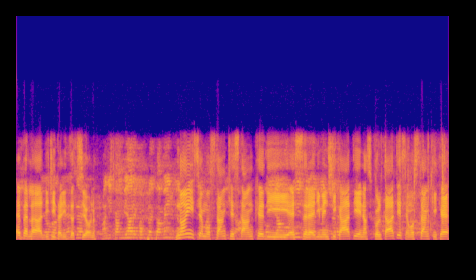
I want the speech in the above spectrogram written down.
e per la digitalizzazione. Noi siamo stanchi e stanche di essere dimenticati e inascoltati e siamo stanchi che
